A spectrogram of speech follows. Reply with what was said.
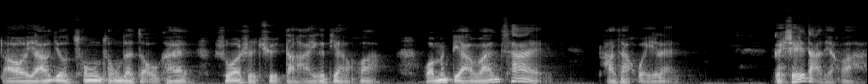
老杨就匆匆地走开，说是去打一个电话。我们点完菜，他才回来。给谁打电话？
